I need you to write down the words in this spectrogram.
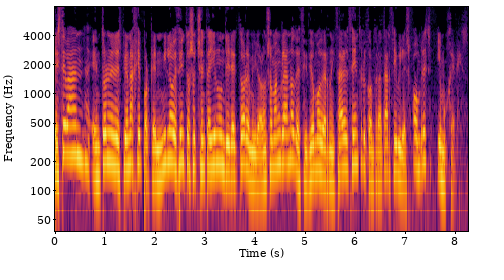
Esteban entró en el espionaje porque en 1981 un director, Emilio Alonso Manglano, decidió modernizar el centro y contratar civiles, hombres y mujeres.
